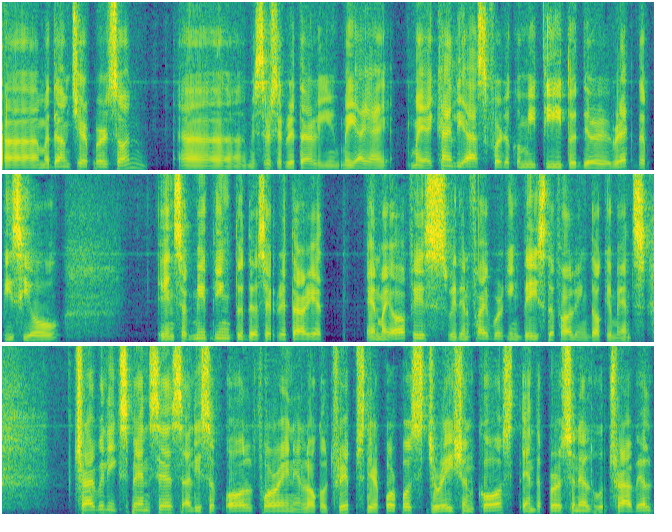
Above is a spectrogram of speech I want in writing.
uh, Madam Chairperson, uh, Mr. Secretary, may I, may I kindly ask for the committee to direct the PCO in submitting to the Secretariat and my office within five working days the following documents. Traveling expenses, a list of all foreign and local trips, their purpose, duration, cost, and the personnel who traveled.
